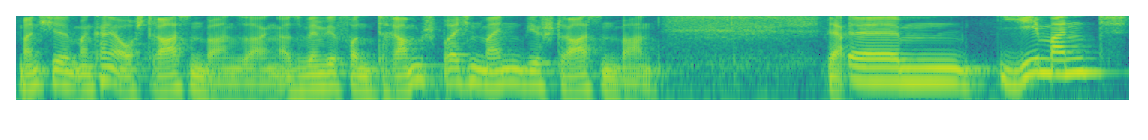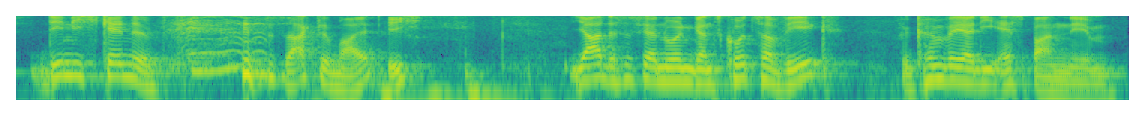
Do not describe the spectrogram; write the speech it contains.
Manche, man kann ja auch Straßenbahn sagen. Also wenn wir von Tram sprechen, meinen wir Straßenbahn. Ja. Ähm, jemand, den ich kenne, sagte mal, ich? Ja, das ist ja nur ein ganz kurzer Weg. Wir können wir ja die S-Bahn nehmen.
